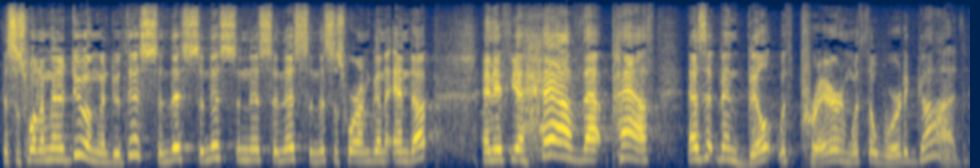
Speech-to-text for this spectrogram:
This is what I'm going to do. I'm going to do this and this and this and this and this, and this is where I'm going to end up. And if you have that path, has it been built with prayer and with the Word of God?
